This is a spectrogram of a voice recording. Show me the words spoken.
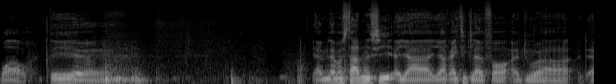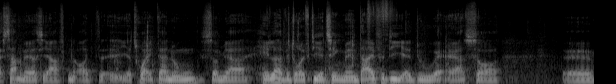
Wow, det, øh, Jamen, lad mig starte med at sige, at jeg, jeg er rigtig glad for, at du er, er sammen med os i aften, og øh, jeg tror ikke, der er nogen, som jeg hellere vil drøfte de her ting med end dig, fordi at du er så, øh,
